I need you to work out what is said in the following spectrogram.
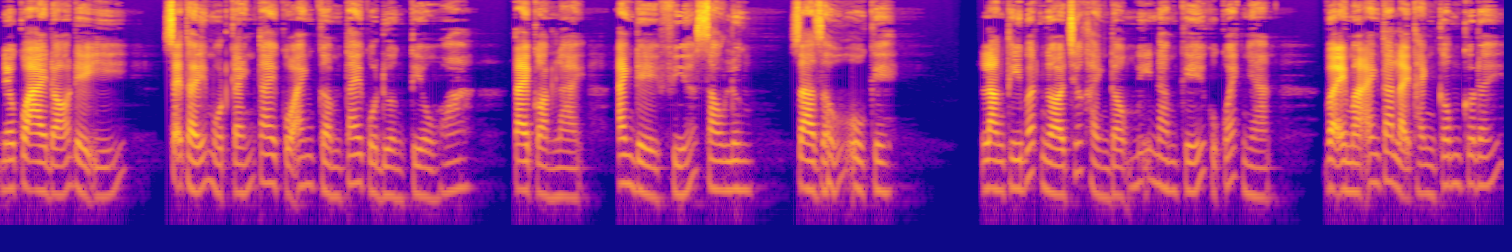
Nếu có ai đó để ý, sẽ thấy một cánh tay của anh cầm tay của đường tiểu hoa. Tay còn lại, anh để phía sau lưng, ra dấu ok. Lăng Thi bất ngờ trước hành động Mỹ Nam kế của Quách Nhạn. Vậy mà anh ta lại thành công cơ đấy.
